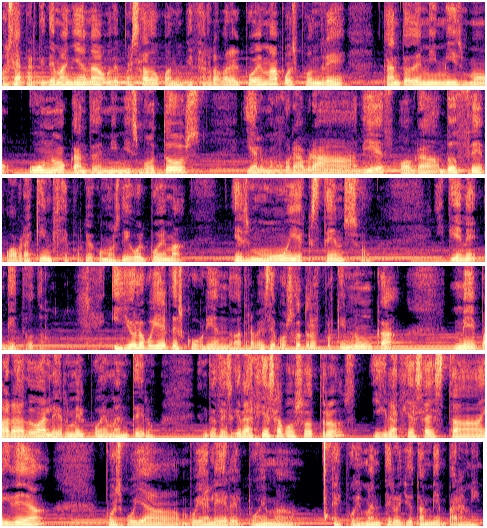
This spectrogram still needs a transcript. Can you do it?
o sea, a partir de mañana o de pasado, cuando empiece a grabar el poema, pues pondré canto de mí mismo 1, canto de mí mismo 2 y a lo mejor habrá 10 o habrá 12 o habrá 15, porque como os digo, el poema es muy extenso y tiene de todo. Y yo lo voy a ir descubriendo a través de vosotros porque nunca me he parado a leerme el poema entero. Entonces, gracias a vosotros y gracias a esta idea, pues voy a, voy a leer el poema, el poema entero yo también para mí.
